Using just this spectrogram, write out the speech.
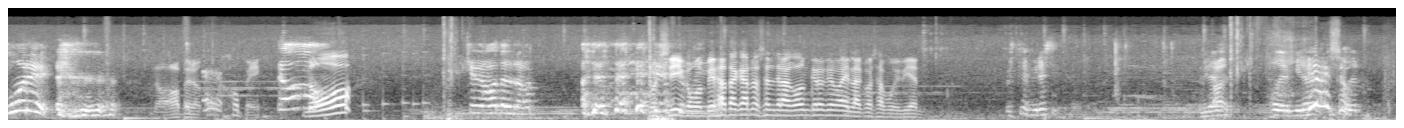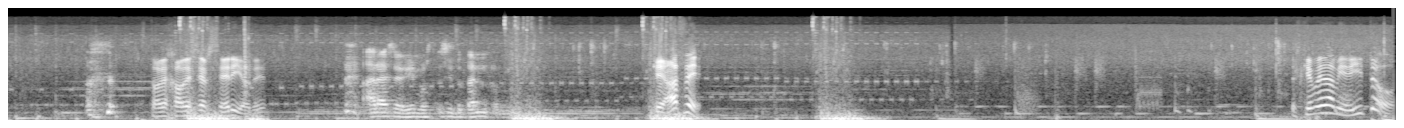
¡Muere! No, pero. Jope. ¡No! ¡No! ¡Que me mata el dragón! Pues sí, como empieza a atacarnos el dragón, creo que va a ir la cosa muy bien. Hostia, mira si. Mira ese- Joder, mira, Mira eso. joder. Esto ha dejado de ser serio, tío. Ahora seguimos, sí, total. ¿Qué hace? Es que me da miedito.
